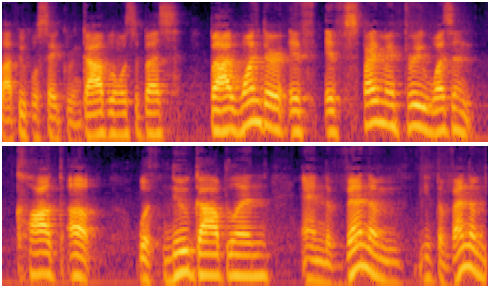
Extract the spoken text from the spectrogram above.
A lot of people say Green Goblin was the best. But I wonder if if Spider-Man Three wasn't clogged up with New Goblin and the Venom, the Venom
